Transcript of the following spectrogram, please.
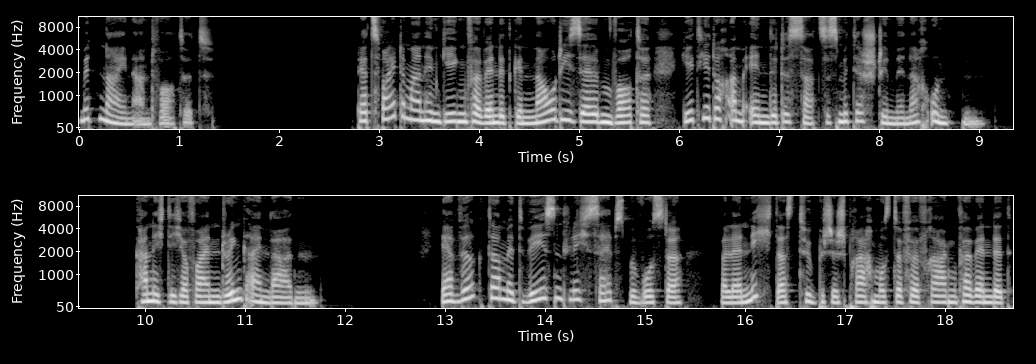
mit Nein antwortet. Der zweite Mann hingegen verwendet genau dieselben Worte, geht jedoch am Ende des Satzes mit der Stimme nach unten. Kann ich dich auf einen Drink einladen? Er wirkt damit wesentlich selbstbewusster, weil er nicht das typische Sprachmuster für Fragen verwendet,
